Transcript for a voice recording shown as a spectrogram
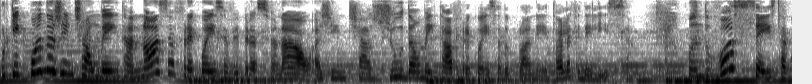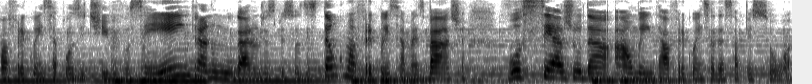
Porque quando a gente aumenta a nossa frequência vibracional, a gente ajuda a aumentar a frequência do planeta. Olha que delícia! Quando você está com a frequência positiva e você entra num lugar onde as pessoas estão com uma frequência mais baixa, você ajuda a aumentar a frequência dessa pessoa.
